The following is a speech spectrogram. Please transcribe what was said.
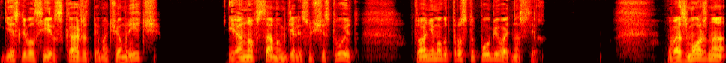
если Волсиир скажет им, о чем речь, и оно в самом деле существует, то они могут просто поубивать нас всех. Возможно,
